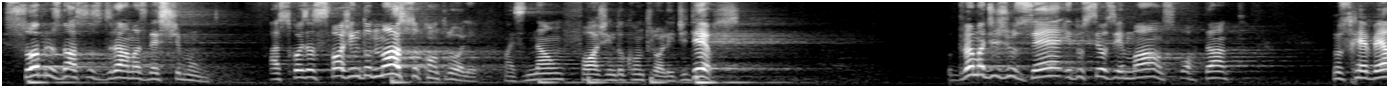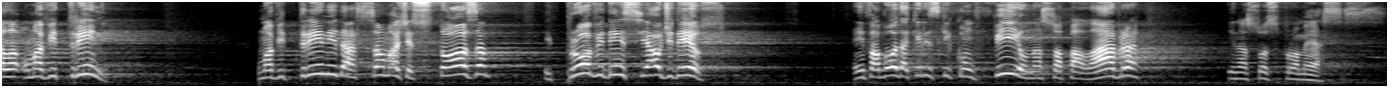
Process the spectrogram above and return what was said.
sobre os nossos dramas neste mundo. As coisas fogem do nosso controle, mas não fogem do controle de Deus. O drama de José e dos seus irmãos, portanto, nos revela uma vitrine, uma vitrine da ação majestosa e providencial de Deus, em favor daqueles que confiam na Sua palavra e nas Suas promessas.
